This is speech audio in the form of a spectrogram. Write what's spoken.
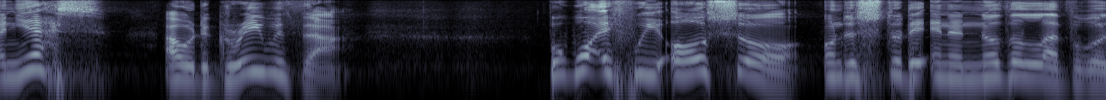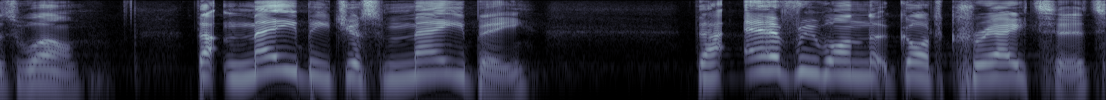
And yes, I would agree with that. But what if we also understood it in another level as well? That maybe, just maybe, that everyone that God created,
